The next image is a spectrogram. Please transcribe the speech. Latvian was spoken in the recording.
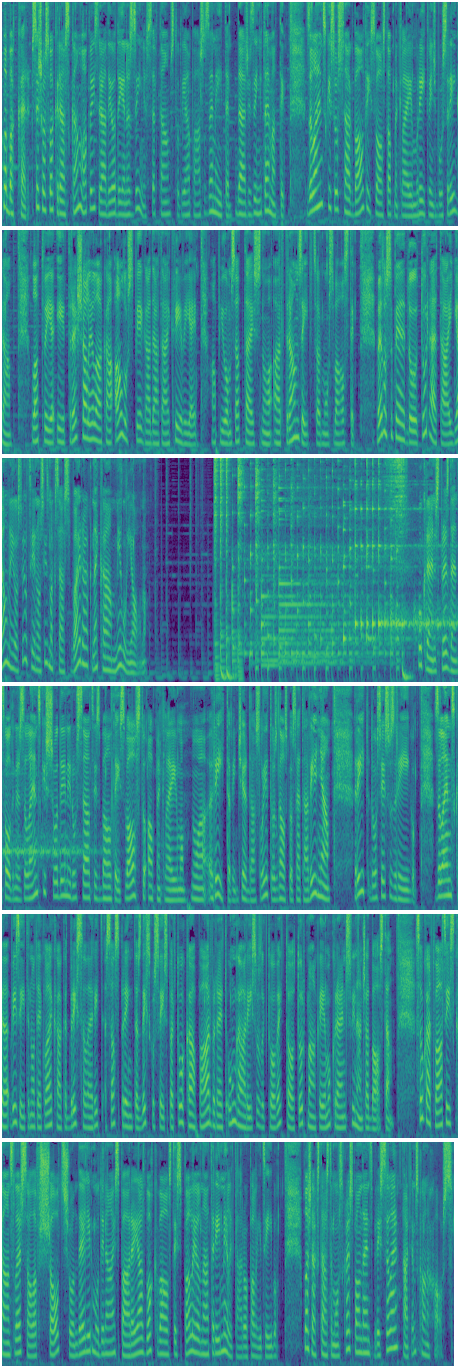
Labvakar! Sešos vakarā skan Latvijas rādio dienas ziņas ar tām studijā pārsla zemīte. Daži ziņu temati. Zelenskis uzsāk Baltijas valstu apmeklējumu, rīt viņš būs Rīgā. Latvija ir trešā lielākā alus piegādātāja Krievijai. Apjoms attaisno ar tranzītu caur mūsu valsti. Velosipēdu turētāji jaunajos vilcienos izmaksās vairāk nekā miljonu. Ukrainas prezidents Valdimirs Zelenskis šodien ir uzsācis Baltijas valstu apmeklējumu. No rīta viņš ieradās Lietuvas galvaspilsētā Viļņā, rīt dosies uz Rīgu. Zelenska vizīte notiek laikā, kad Briselē rit saspringtas diskusijas par to, kā pārvarēt Ungārijas uzlikto veto turpmākajam Ukrainas finanšu atbalstam. Savukārt Vācijas kanclers Olafs Šolts šodien ir mudinājis pārējās bloka valstis palielināt arī militāro palīdzību. Plašāk stāsta mūsu korespondents Briselē Ārķems Konahaus.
